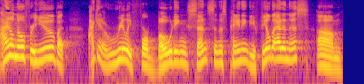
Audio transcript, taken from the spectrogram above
I don't know for you, but I get a really foreboding sense in this painting. Do you feel that in this? Um,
